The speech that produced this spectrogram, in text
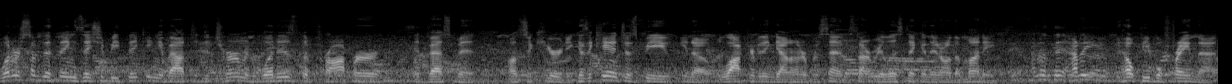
what are some of the things they should be thinking about to determine what is the proper investment on security? Because it can't just be, you know, lock everything down 100%, it's not realistic and they don't have the money. How do, they, how do you help people frame that?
